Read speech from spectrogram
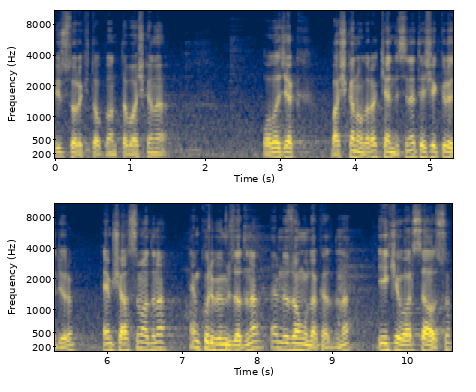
bir sonraki toplantıda başkanı olacak başkan olarak kendisine teşekkür ediyorum. Hem şahsım adına hem kulübümüz adına hem de Zonguldak adına. İyi ki var sağ olsun.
